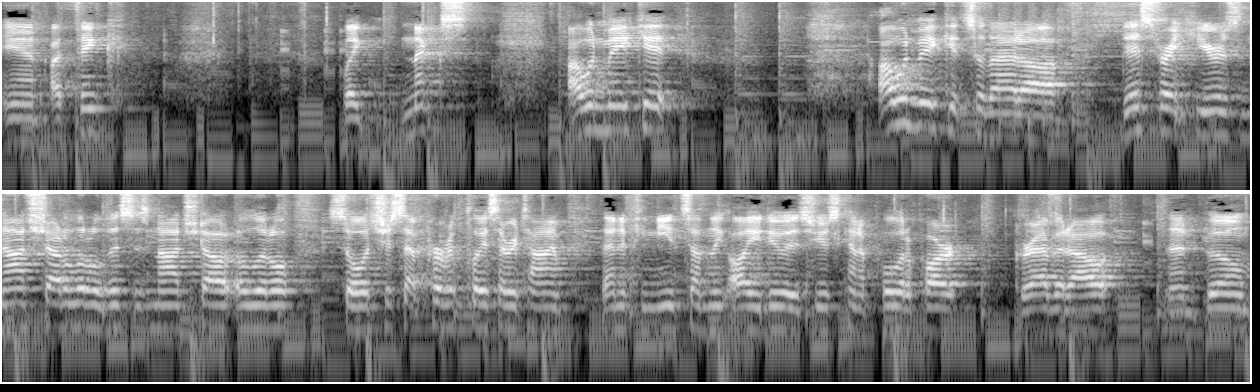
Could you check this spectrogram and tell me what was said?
And I think like next I would make it I would make it so that uh, this right here is notched out a little, this is notched out a little, so it's just that perfect place every time. Then if you need something, all you do is you just kind of pull it apart, grab it out, and then boom,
